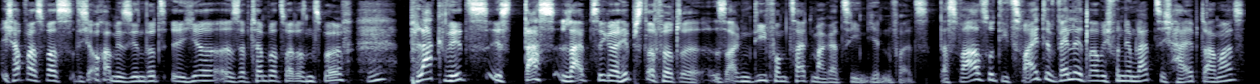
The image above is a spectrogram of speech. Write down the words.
Ich habe was, was dich auch amüsieren wird. Hier äh, September 2012. Hm? Plagwitz ist das Leipziger Hipsterviertel, sagen die vom Zeitmagazin jedenfalls. Das war so die zweite Welle, glaube ich, von dem Leipzig-Hype damals.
